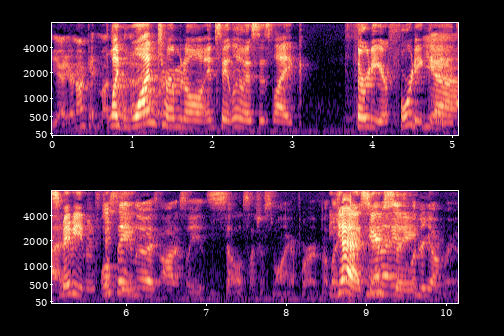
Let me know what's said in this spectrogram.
Yeah, you're not getting much. like out of that one terminal in St. Louis is like thirty or forty Yeah. gates, maybe even fifty. Well, St. Louis, honestly, it's still such a small airport. But like, Yeah, Montana seriously. is literally a room.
